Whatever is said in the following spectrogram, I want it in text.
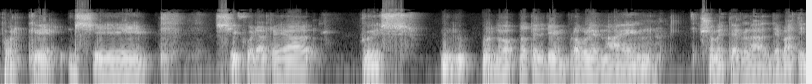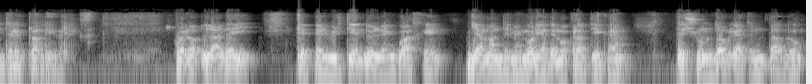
Porque si, si fuera real, pues no, no tendrían problema en someterla al debate intelectual libre. Bueno, la ley que pervirtiendo el lenguaje llaman de memoria democrática es un doble atentado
